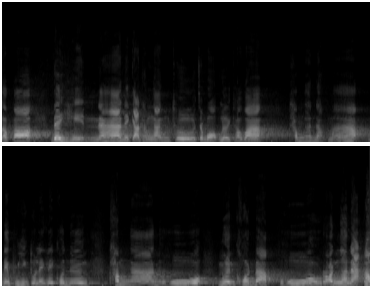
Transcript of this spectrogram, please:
แล้วก็ได้เห็นนะคะในการทำงานของเธอจะบอกเลยค่ะว่า ทำงานหนักมาก เด็กผู้หญิงตัวเล็กๆคนหนึงทำงานโอ้โห เหมือนคนแบบโอ้โห ร้อนเงินอะเอา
